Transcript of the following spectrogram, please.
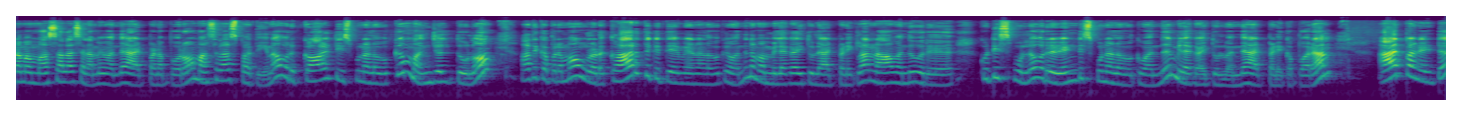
நம்ம மசாலாஸ் எல்லாமே வந்து ஆட் பண்ண போகிறோம் மசாலாஸ் பார்த்திங்கன்னா ஒரு கால் டீஸ்பூன் அளவுக்கு மஞ்சள் தூளும். அதுக்கப்புறமா உங்களோட காரத்துக்கு தேவையான அளவுக்கு வந்து நம்ம மிளகாய் தூள் ஆட் பண்ணிக்கலாம். நான் வந்து ஒரு குட்டி ஸ்பூனில் ஒரு ரெண்டு ஸ்பூன் அளவுக்கு வந்து மிளகாய் தூள் வந்து ஆட் பண்ணிக்க போகிறேன் ஆட் பண்ணிவிட்டு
